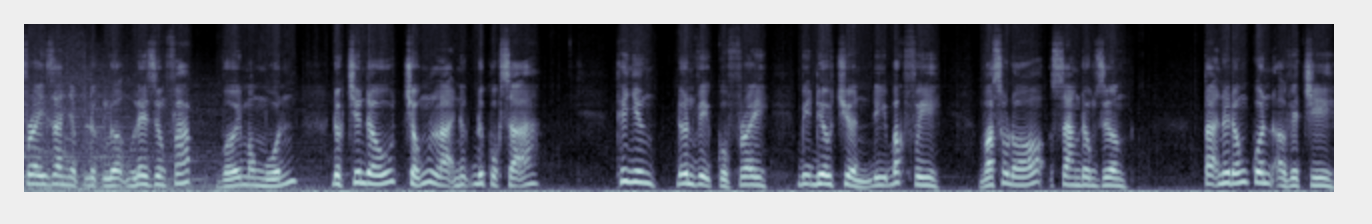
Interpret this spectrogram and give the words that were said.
Frey gia nhập lực lượng Lê Dương Pháp với mong muốn được chiến đấu chống lại nước Đức Quốc xã. Thế nhưng, đơn vị của Frey bị điều chuyển đi Bắc Phi và sau đó sang Đông Dương. Tại nơi đóng quân ở Việt Trì,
